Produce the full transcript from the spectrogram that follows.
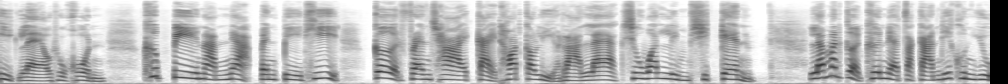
อีกแล้วทุกคน คือปีนั้นเนี่ยเป็นปีที่ เกิดแฟรนไชส์ไก่ทอดเกาหลีร้านแรก ชื่อว่าลิมชิคเก้นแล้วมันเกิดขึ้นเนี่ยจากการที่คุณยู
